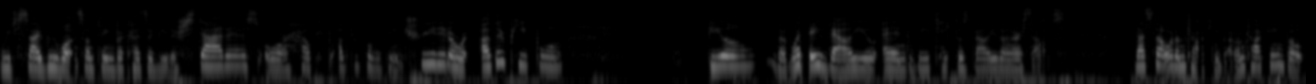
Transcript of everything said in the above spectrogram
we decide we want something because of either status or how people other people are being treated or what other people feel that what they value and we take those values on ourselves. That's not what I'm talking about. I'm talking about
